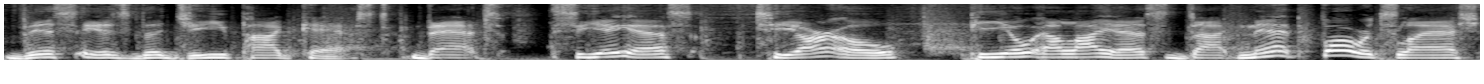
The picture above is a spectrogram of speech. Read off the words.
this is the G podcast. That's C A S T R O P O L I S dot net forward slash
